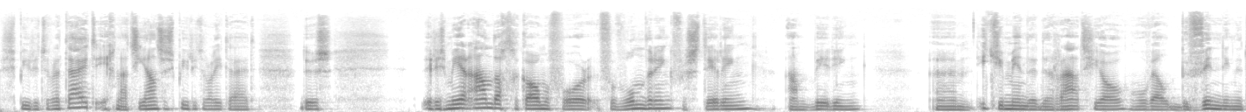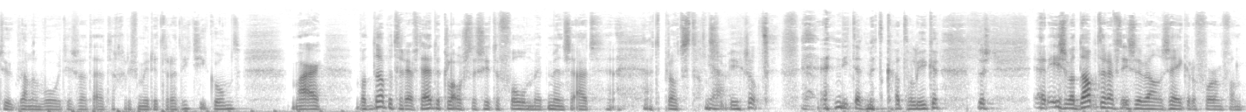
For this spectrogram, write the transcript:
spiritualiteit, Ignatiaanse spiritualiteit. Dus er is meer aandacht gekomen voor verwondering, verstilling, aanbidding, Um, ietsje minder de ratio, hoewel bevinding natuurlijk wel een woord is wat uit de gereformeerde traditie komt. Maar wat dat betreft, hè, de kloosters zitten vol met mensen uit, uit de protestantse wereld en niet met katholieken. Dus er is wat dat betreft is er wel een zekere vorm van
